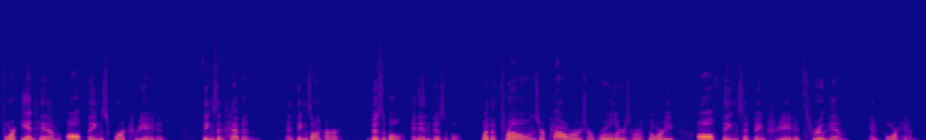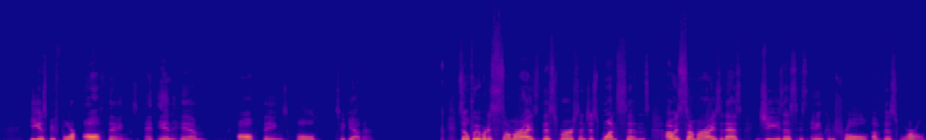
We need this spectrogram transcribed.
For in him all things were created, things in heaven and things on earth, visible and invisible, whether thrones or powers or rulers or authority, all things have been created through him and for him. He is before all things, and in him all things hold together. So, if we were to summarize this verse in just one sentence, I would summarize it as Jesus is in control of this world.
